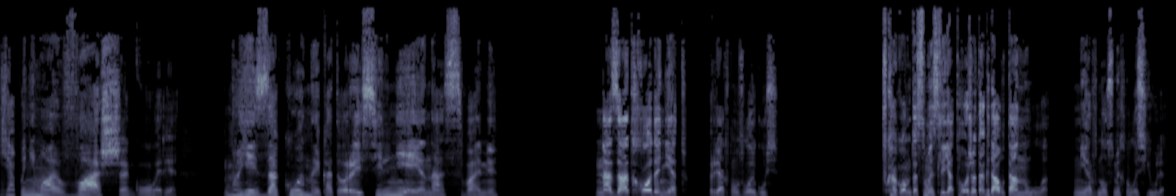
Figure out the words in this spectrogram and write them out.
«Я понимаю ваше горе, но есть законы, которые сильнее нас с вами». «Назад хода нет», — прякнул злой гусь. «В каком-то смысле я тоже тогда утонула», — нервно усмехнулась Юля.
